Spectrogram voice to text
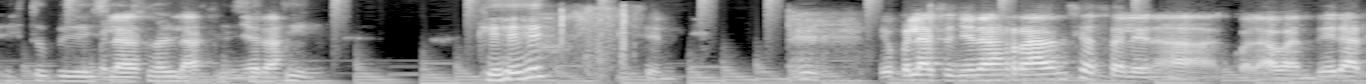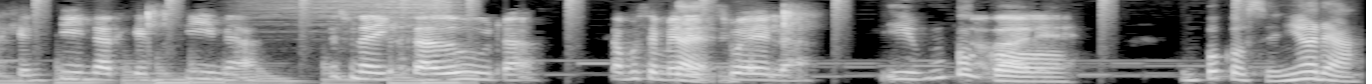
Estúpido y la- sensual la señora- Vicentín. ¿Qué? Después las señoras rancias salen a- con la bandera argentina, Argentina. Es una dictadura. Estamos en Claro. Venezuela. Y un poco, vale. un poco señora,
